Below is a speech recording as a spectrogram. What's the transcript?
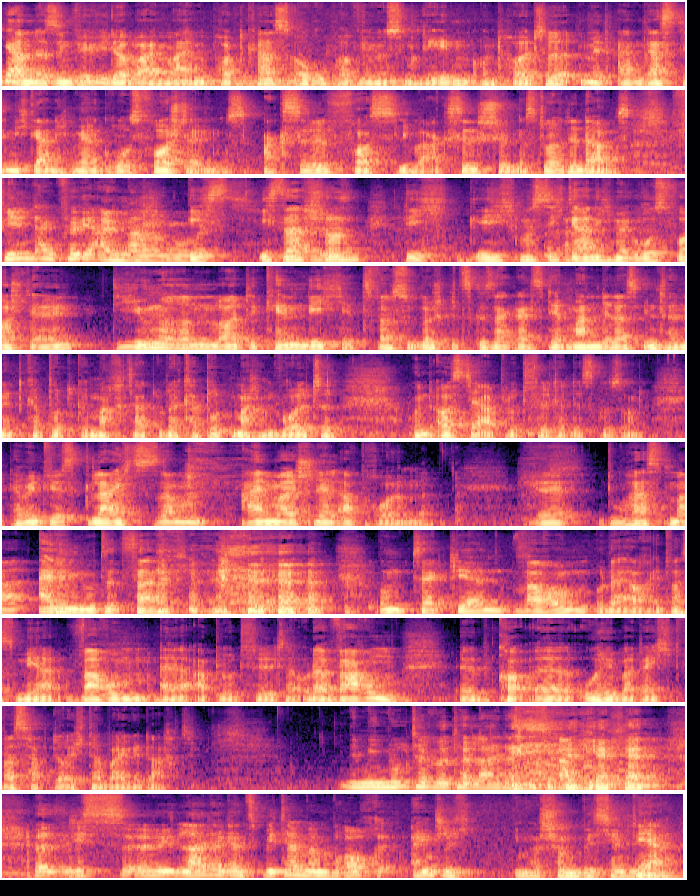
Ja, und da sind wir wieder bei meinem Podcast Europa, wir müssen reden und heute mit einem Gast, den ich gar nicht mehr groß vorstellen muss. Axel Voss. Lieber Axel, schön, dass du heute da bist. Vielen Dank für die Einladung. Ich, ich sag schon, dich, ich muss dich gar nicht mehr groß vorstellen. Die jüngeren Leute kennen dich, jetzt was überspitzt gesagt, als der Mann, der das Internet kaputt gemacht hat oder kaputt machen wollte und aus der Uploadfilter-Diskussion. Damit wir es gleich zusammen einmal schnell abräumen. Äh, du hast mal eine Minute Zeit, um zu erklären, warum oder auch etwas mehr, warum äh, Uploadfilter oder warum äh, äh, Urheberrecht. Was habt ihr euch dabei gedacht? Eine Minute wird er leider nicht reichen. das ist äh, leider ganz bitter. Man braucht eigentlich immer schon ein bisschen länger. Ja.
